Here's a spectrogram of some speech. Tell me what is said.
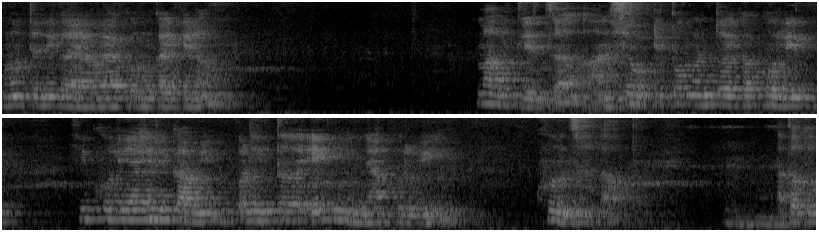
म्हणून त्यांनी गयावया करून काय केलं? मागितलीच जागा. आणि शेवटी तो म्हणतो एका खोलीत ही खोली आहे रिकामी पण इथं एक महिन्या खून झाला होता आता तो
